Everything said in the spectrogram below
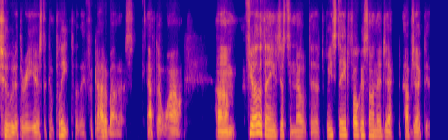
two to three years to complete, so they forgot about us after a while. Um, a few other things just to note that we stayed focused on the objective.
